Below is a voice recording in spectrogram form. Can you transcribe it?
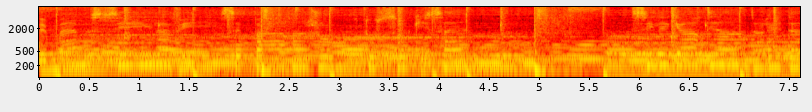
Et même si la vie sépare un jour tous ceux qui s'aiment, si les gardiens de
